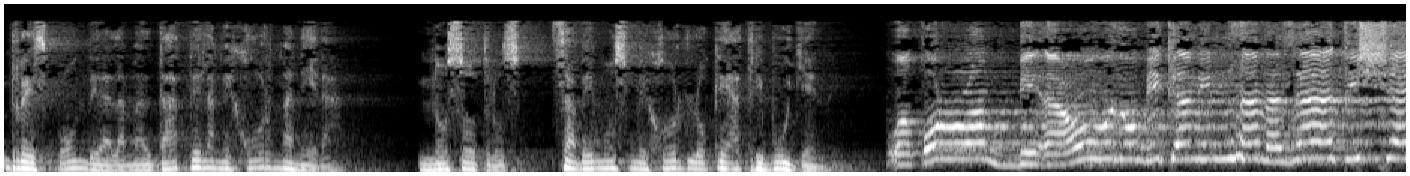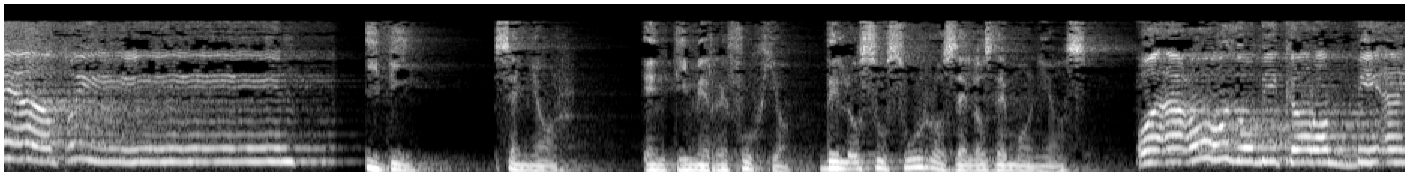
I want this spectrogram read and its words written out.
Responde a la maldad de la mejor manera. Nosotros sabemos mejor lo que atribuyen. وقل رب اعوذ بك من همزات الشياطين Y di, Señor, en ti me refugio de los susurros de los demonios. واعوذ بك رب ان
